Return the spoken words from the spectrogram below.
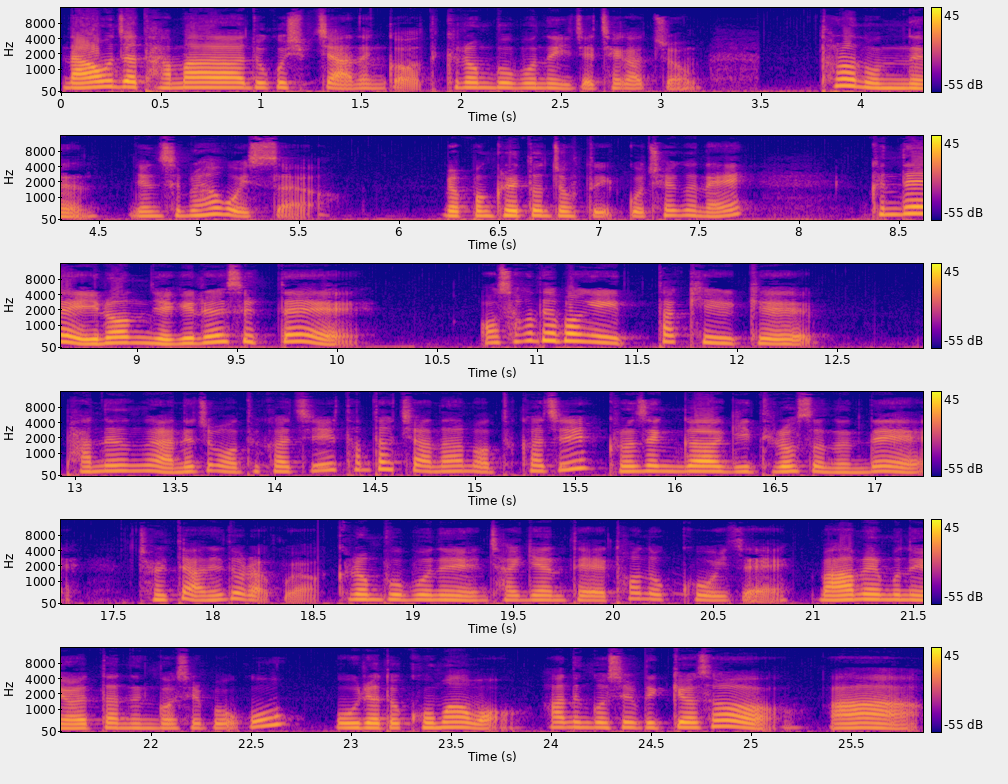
나 혼자 담아두고 싶지 않은 것, 그런 부분은 이제 제가 좀 털어놓는 연습을 하고 있어요. 몇 번 그랬던 적도 있고, 최근에. 근데 이런 얘기를 했을 때, 어, 상대방이 딱히 이렇게 반응을 안 해주면 어떡하지? 탐탁지 않아 하면 어떡하지? 그런 생각이 들었었는데, 절대 아니더라고요. 그런 부분을 자기한테 터놓고 이제 마음의 문을 열었다는 것을 보고 오히려 더 고마워 하는 것을 느껴서 아,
